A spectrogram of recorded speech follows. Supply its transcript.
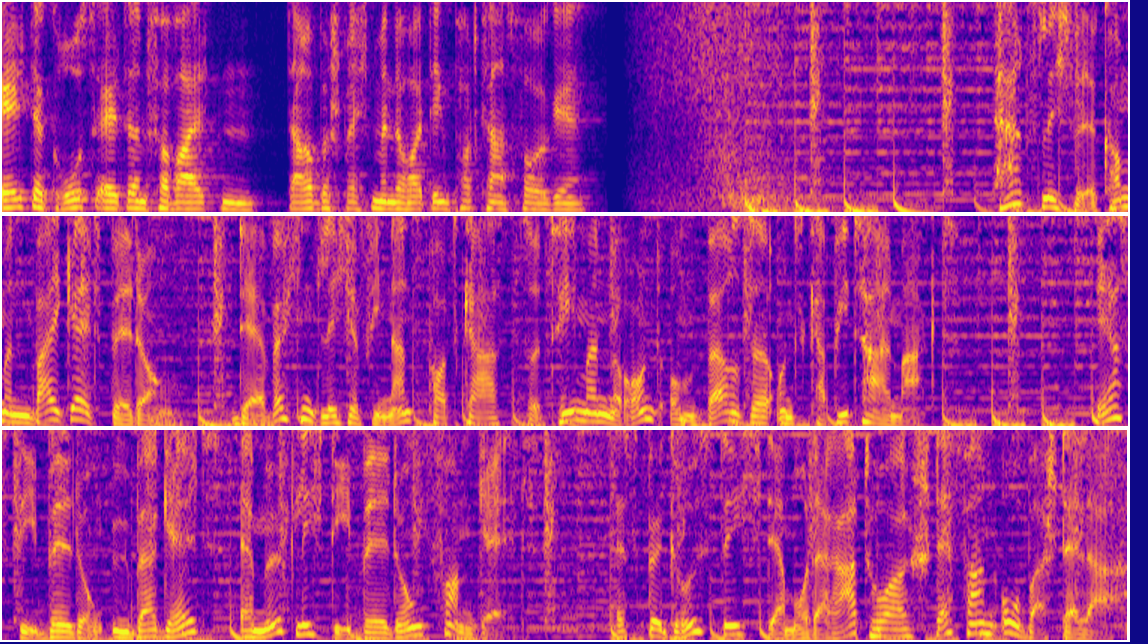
Geld der Großeltern verwalten. Darüber sprechen wir in der heutigen Podcast-Folge. Herzlich willkommen bei Geldbildung, der wöchentliche Finanzpodcast zu Themen rund um Börse und Kapitalmarkt. Erst die Bildung über Geld ermöglicht die Bildung von Geld. Es begrüßt dich der Moderator Stefan Obersteller.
